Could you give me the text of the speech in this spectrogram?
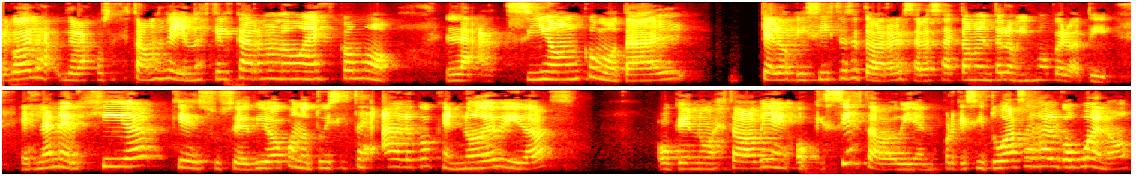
algo de, la- de las cosas que estábamos leyendo es que el karma no es como la acción como tal, que lo que hiciste se te va a regresar exactamente lo mismo, pero a ti. Es la energía que sucedió cuando tú hiciste algo que no debías, o que no estaba bien, o que sí estaba bien, porque si tú haces algo bueno,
